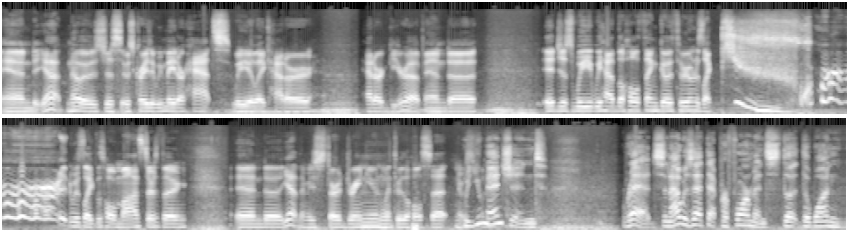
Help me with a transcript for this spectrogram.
and yeah no it was just it was crazy. We made our hats. We like had our had our gear up and uh, it just we we had the whole thing go through and it was like it was like this whole monster thing and uh, yeah then we just started drain you and went through the whole set Well, you phenomenal. mentioned Reds, and I was at that performance, the the one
